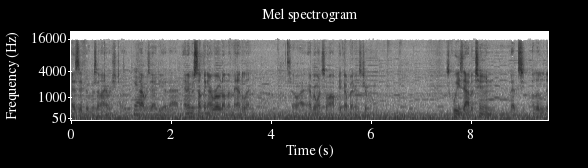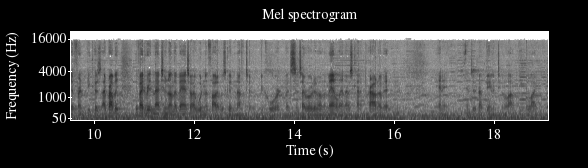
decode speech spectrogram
as if it was an irish tune. Yeah. that was the idea of that. And it was something i wrote on the mandolin so I, every once in a while, I'll pick up an instrument, squeeze out a tune that's a little different because I probably, if I'd written that tune on the banjo, I wouldn't have thought it was good enough to record. But since I wrote it on the mandolin, I was kind of proud of it, and, and it ended up being a tune a lot of people like.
